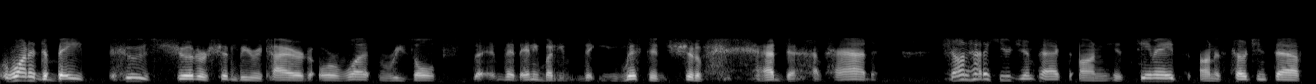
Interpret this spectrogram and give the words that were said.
want to debate who should or shouldn't be retired or what results that, that anybody that you listed should have had to have had. Sean had a huge impact on his teammates, on his coaching staff,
